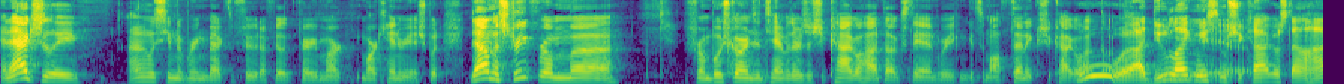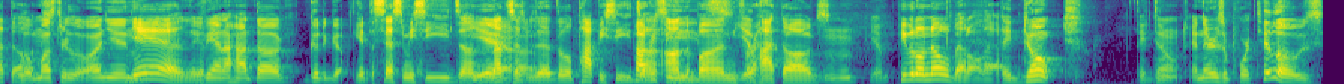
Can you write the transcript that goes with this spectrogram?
and actually, I always seem to bring back the food. I feel like very Mark Mark Henry-ish. But down the street from uh, from Busch Gardens in Tampa, there's a Chicago hot dog stand where you can get some authentic Chicago hot dogs. Ooh, I do like me some Chicago style hot dogs. little mustard, little onion. Yeah, Vienna hot dog, good to go. get the sesame seeds on Yeah. not the sesame, the little poppy seeds, Poppy on, on the seeds, bun for hot dogs. Mm-hmm. Yep. People don't know about all that. They don't. They don't. And there's a Portillo's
